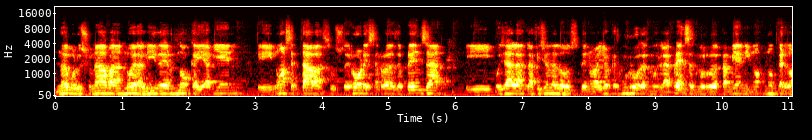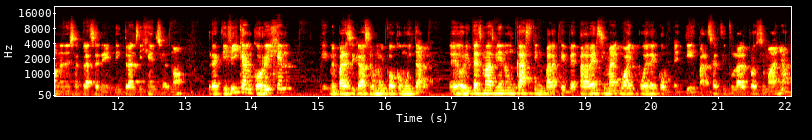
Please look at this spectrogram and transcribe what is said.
no evolucionaba, no era líder, no caía bien, eh, no aceptaba sus errores en ruedas de prensa y pues ya la, afición de los de Nueva York es muy ruda, es muy, la prensa es muy ruda también y no, no perdonan esa clase de, intransigencias, ¿no? Rectifican, corrigen, me parece que va a ser muy poco, muy tarde. Eh, ahorita es más bien un casting para, que, para ver si Mike White puede competir para ser titular el próximo año.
